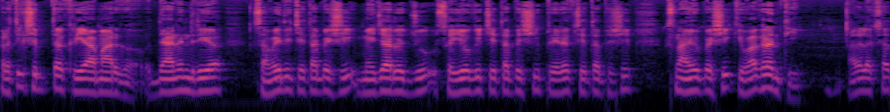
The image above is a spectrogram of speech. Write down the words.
प्रतिक्षिप्त क्रियामार्ग ज्ञानेंद्रिय संवेदी चेतापेशी मेजारज्जू सहयोगी चेतापेशी प्रेरक चेतापेशी स्नायूपेशी किंवा ग्रंथी. आलं लक्षात?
